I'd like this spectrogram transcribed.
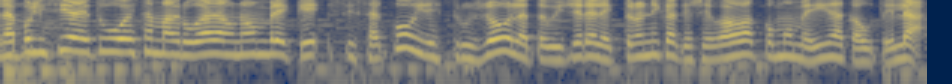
La policía detuvo esta madrugada a un hombre que se sacó y destruyó la tobillera electrónica que llevaba como medida cautelar.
